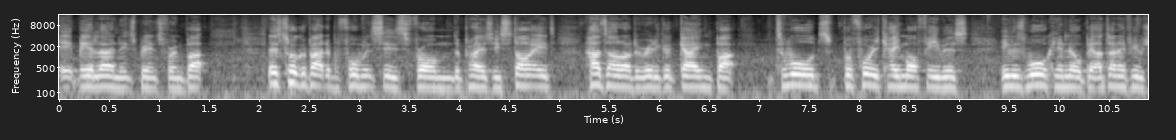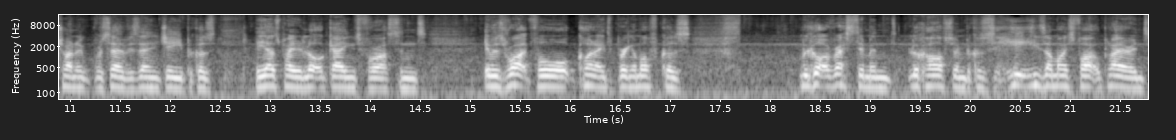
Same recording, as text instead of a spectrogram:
it be a learning experience for him. But let's talk about the performances from the players who started. Hazard had a really good game, but towards before he came off, he was he was walking a little bit. I don't know if he was trying to reserve his energy because he has played a lot of games for us, and it was right for Conte to bring him off because we got to rest him and look after him because he, he's our most vital player. And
